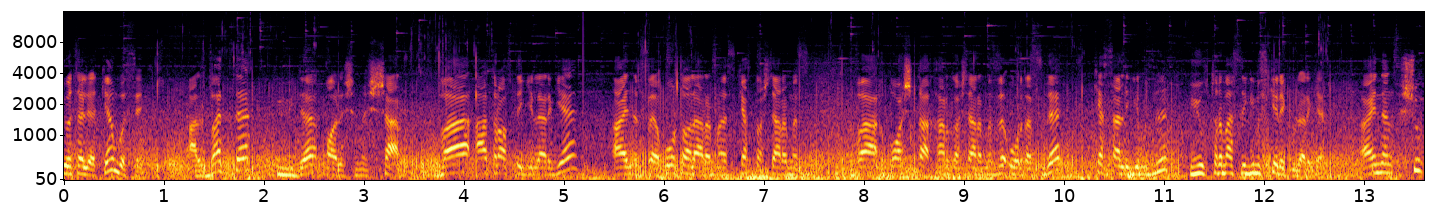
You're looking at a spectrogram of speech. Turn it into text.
yo'talayotgan bo'lsak albatta uyda qolishimiz shart va atrofdagilarga ayniqsa o'rtoqlarimiz kasbdoshlarimiz va boshqa qarindoshlarimizni o'rtasida kasalligimizni yuqtirmasligimiz kerak ularga. Aynan shu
